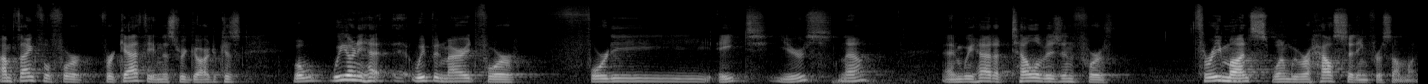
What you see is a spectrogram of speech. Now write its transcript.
I'm thankful for, for Kathy in this regard because, well, we only had, we've been married for 48 years now, and we had a television for three months when we were house sitting for someone.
